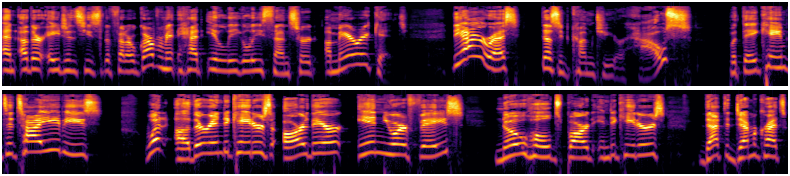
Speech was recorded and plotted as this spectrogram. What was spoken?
and other agencies of the federal government had illegally censored Americans. The IRS doesn't come to your house, but they came to Taibbi's. What other indicators are there in your face? No holds barred indicators that the Democrats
